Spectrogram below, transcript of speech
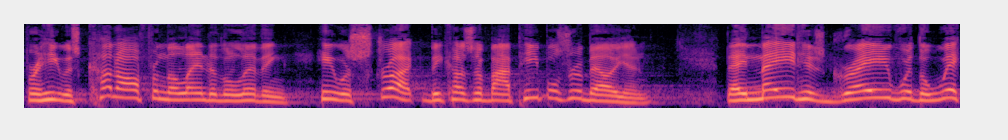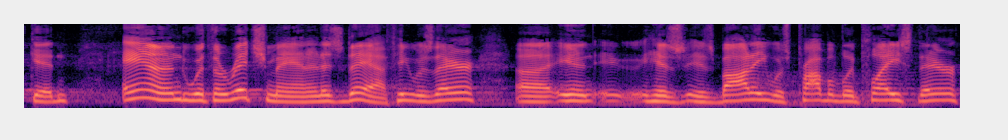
For he was cut off from the land of the living. He was struck because of my people's rebellion. They made his grave with the wicked and with the rich man and his death. He was there uh, in his, his body was probably placed there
